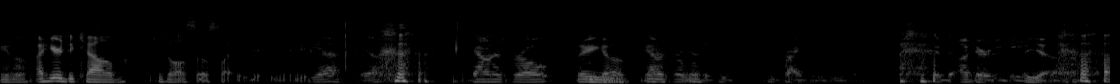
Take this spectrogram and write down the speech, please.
You know, I hear DeKalb is also slightly dirty, maybe. Yeah, yeah. Downers Grove. There you go. Yeah, Downers Grove a little bit too too pricey to be a dirty D. Yeah. so.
